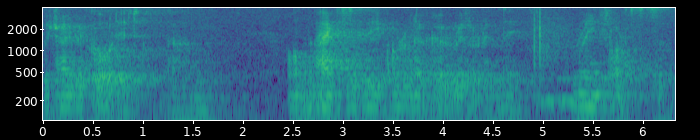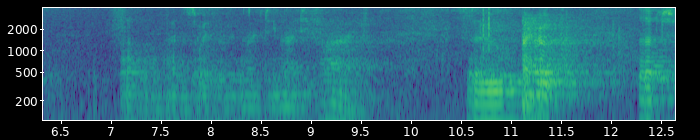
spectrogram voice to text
which I recorded um, on the banks of the Orinoco River in the rainforests of southern Venezuela in 1995. So I hope that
